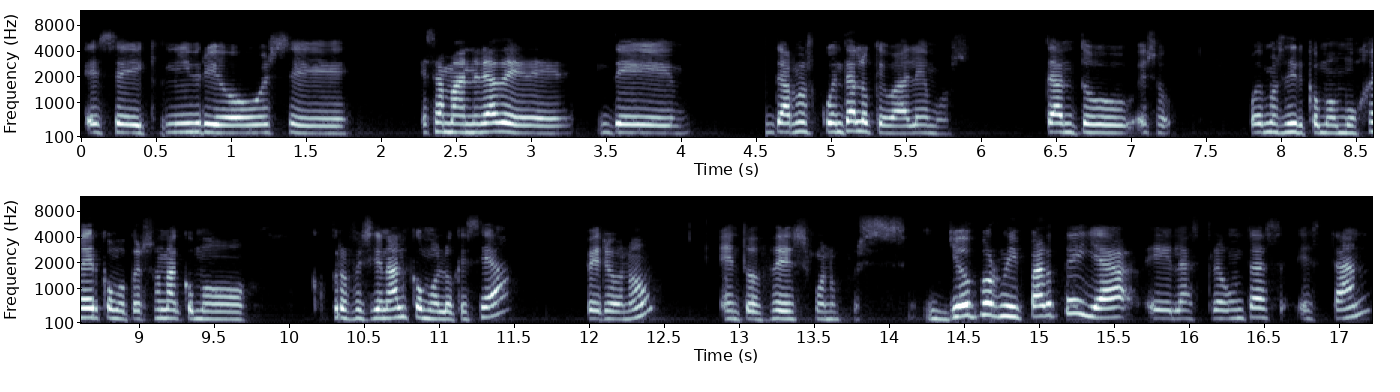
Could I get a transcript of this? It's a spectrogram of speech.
ese equilibrio o ese, esa manera de, de, darnos cuenta de lo que valemos. Tanto eso, podemos decir como mujer, como persona, como profesional, como lo que sea, pero no. Entonces, bueno, pues yo por mi parte ya eh, las preguntas están.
